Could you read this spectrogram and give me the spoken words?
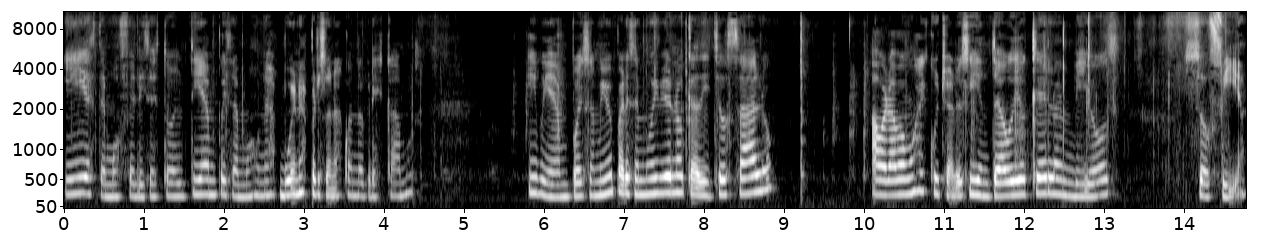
y estemos felices todo el tiempo y seamos unas buenas personas cuando crezcamos. Y bien, pues a mí me parece muy bien lo que ha dicho Salo. Ahora vamos a escuchar el siguiente audio que lo envió Sofía.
